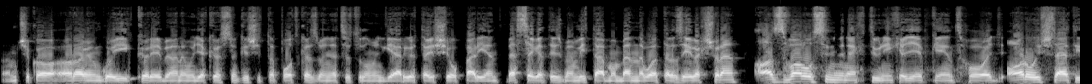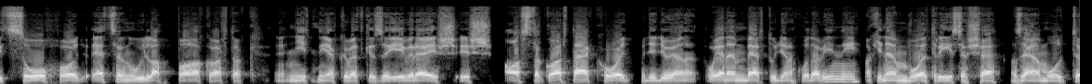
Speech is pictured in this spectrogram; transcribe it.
nem csak a, rajongói körében, hanem ugye köztünk is itt a podcastban, illetve tudom, hogy Gergő, te is jó pár ilyen beszélgetésben, vitában benne voltál az évek során. Az valószínűnek tűnik egyébként, hogy arról is lehet itt szó, hogy egyszerűen új lappal akartak nyitni a következő évre, és, és azt akarták, hogy, hogy egy olyan, olyan embert tudjanak odavinni, aki nem volt részese az elmúlt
